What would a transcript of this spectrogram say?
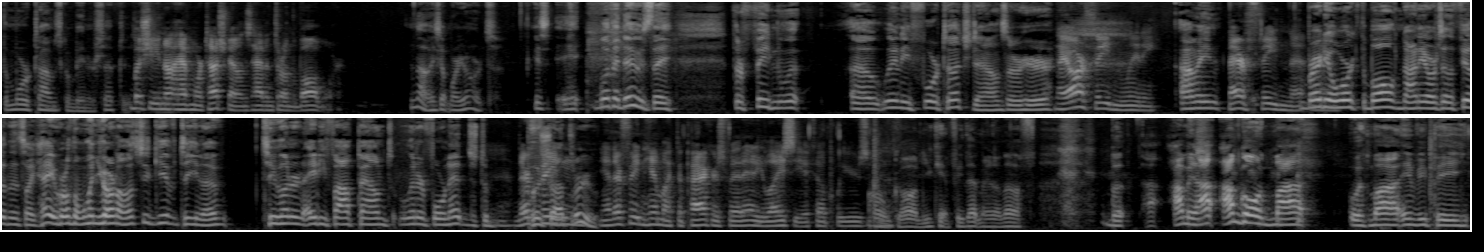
the more times it's going to be intercepted. But should you not have more touchdowns having thrown the ball more? no, he's got more yards. It's, it, what they do is they they're feeding uh, Lenny four touchdowns over here. They are feeding Lenny. I mean, They're feeding that. Brady man. will work the ball ninety yards on the field, and it's like, hey, we're on the one yard line. Let's just give it to you know. 285 pound Leonard Fournette just to They're push feeding, right through. Yeah, they're feeding him like the Packers fed Eddie Lacy a couple years ago. Oh God, you can't feed that man enough. But I, I mean, I, I'm going with my with my MVP.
